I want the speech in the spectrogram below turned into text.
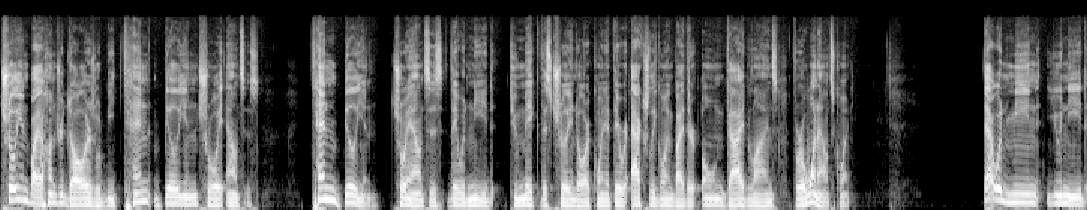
trillion by a hundred dollars would be 10 billion troy ounces 10 billion troy ounces they would need to make this trillion dollar coin if they were actually going by their own guidelines for a one ounce coin. That would mean you need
